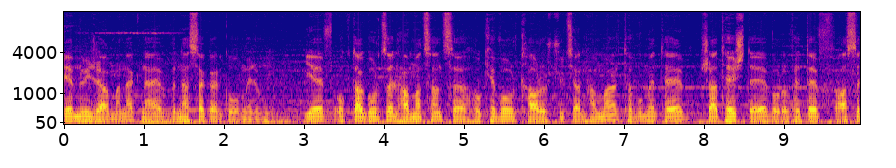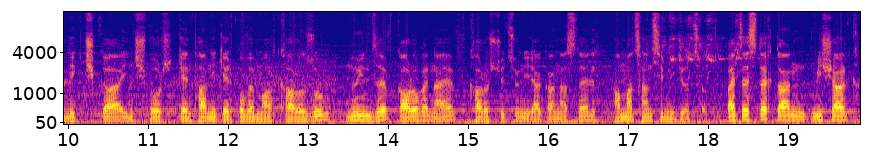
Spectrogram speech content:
միևնույն ժամանակ նաև վնասակար կողմեր ունի եւ օգտագործել համացանցը հոգեվոր քարոշչության համար թվում է թե շատ հեշտ է, որովհետեւ ասելիք չկա, ինչ որ կենթանի կերպով է մարդ քարոզում, նույն ձև կարող է նաեւ քարոշչություն իրականացնել համացանցի միջոցով։ Բայց այստեղ կան մի շարք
